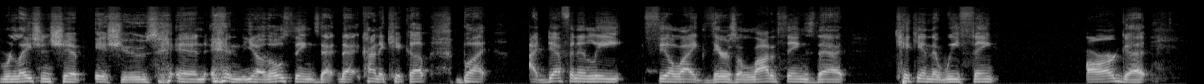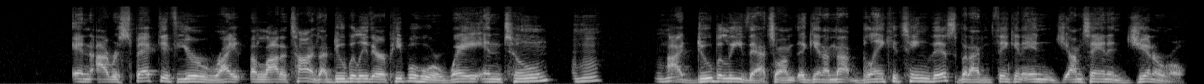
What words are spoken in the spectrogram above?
relationship issues and and you know those things that that kind of kick up but i definitely feel like there's a lot of things that kick in that we think are our gut and i respect if you're right a lot of times i do believe there are people who are way in tune Mhm. Mhm. I do believe that. So I'm again, I'm not blanketing this, but I'm thinking in I'm saying in general.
